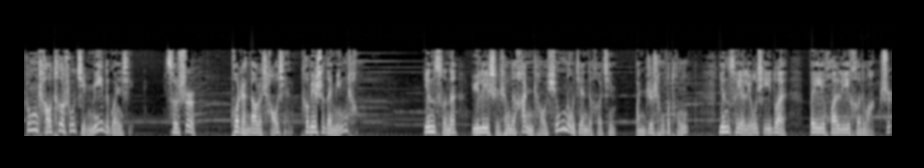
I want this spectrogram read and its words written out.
中朝特殊紧密的关系，此事扩展到了朝鲜，特别是在明朝，因此呢，与历史上的汉朝匈奴间的和亲本质上不同，因此也留下一段悲欢离合的往事。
